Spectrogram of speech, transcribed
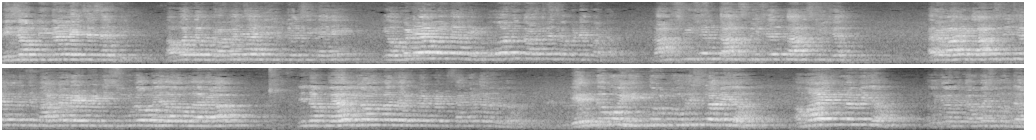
నిజం నిద్ర లేచేసరికి అబద్ధం ప్రపంచాన్ని చుట్టొచ్చిందని ఈ ఒకటే అబద్ధాన్ని మోడు కాంగ్రెస్ ఒకటే మాట. కాన్స్టిట్యూషన్ కాన్స్టిట్యూషన్ కాన్స్టిట్యూషన్ అరే వారి కాన్స్టిట్యూషన్ గురించి మాట్లాడేటువంటి సూడో మేధావులారా? నిన్న పేరుగాంలో జరిగినటువంటి సంఘటనలు. ఎందుకు హిందూ టూరిస్టుల మీద అమాయకుల మీద? వాళ్ళకి కమ్మసం ఉందా?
